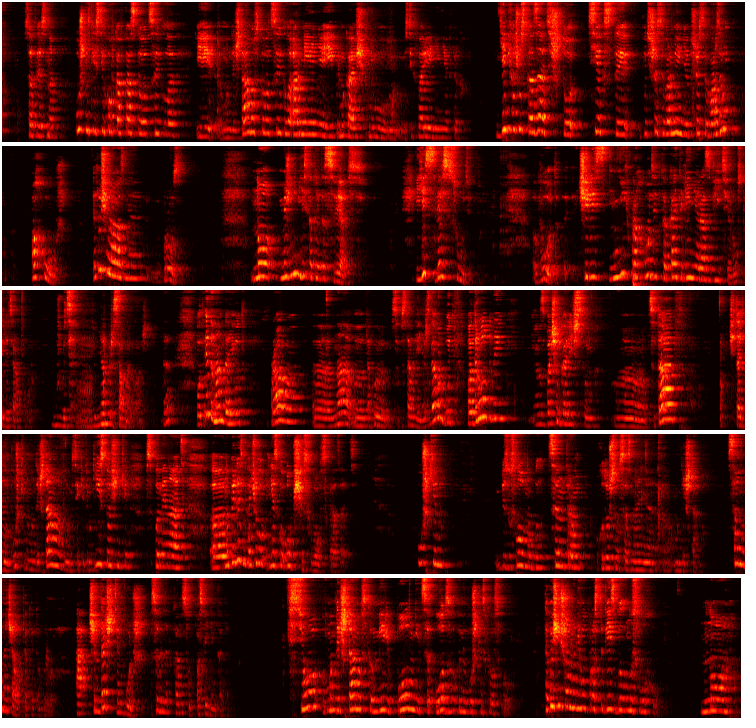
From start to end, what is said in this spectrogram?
соответственно, пушкинских стихов Кавказского цикла и Мандельштамовского цикла «Армения» и примыкающих к нему стихотворений некоторых. Я не хочу сказать, что тексты «Путешествия в Армению» и «Путешествия в Арзрум» похожи. Это очень разная проза. Но между ними есть какая-то связь. И есть связь судеб. Вот. Через них проходит какая-то линия развития русской литературы. Может быть, для меня, например, самое важное. Вот это нам дает право э, на э, такое сопоставление. Разговор будет подробный, с большим количеством э, цитат. Читать будем Пушкина, Мандельштама, будем всякие другие источники вспоминать. Э, но перед этим хочу несколько общих слов сказать. Пушкин, безусловно, был центром художественного сознания э, Мандельштама. С самого начала так это было. А чем дальше, тем больше, особенно к концу, к последним годам. Все в мандельштамовском мире полнится отзвуками пушкинского слова. Такое ощущение, что он у него просто весь был на слуху. Но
